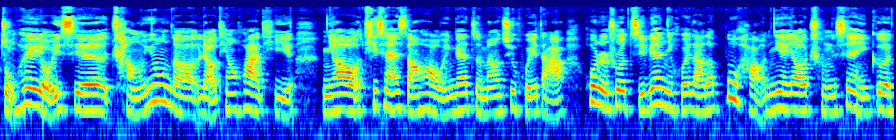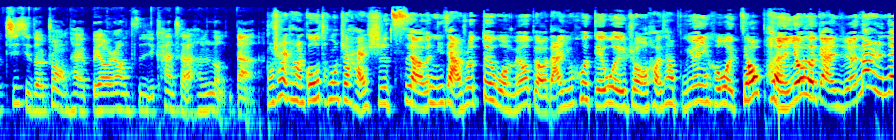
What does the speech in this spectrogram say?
总会有一些常用的聊天话题，你要提前想好我应该怎么样去回答，或者说，即便你回答的不好，你也要呈现一个积极的状态，不要让自己看起来很冷淡。不擅长沟通，这还是次要的。你假如说对我没有表达欲，会给我一种好像不愿意和我交朋友的感觉，那人家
